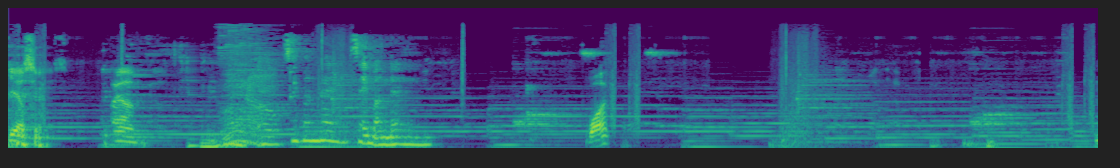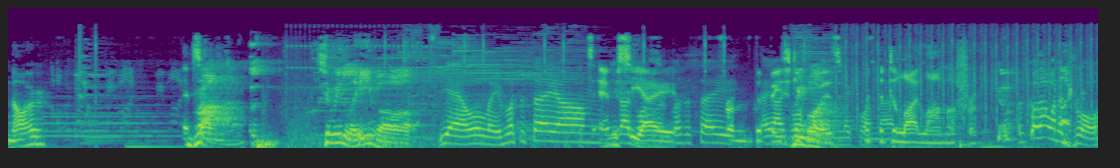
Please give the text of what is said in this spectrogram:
Yes. I am. Say my name, say my name. What? No. It's um, Bruh. Should we leave or? Yeah, we'll leave. Let's just say, um, It's MCA let's just say from the AI Beastie Boys with one, the Dalai Lama from Let's call that one a draw.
